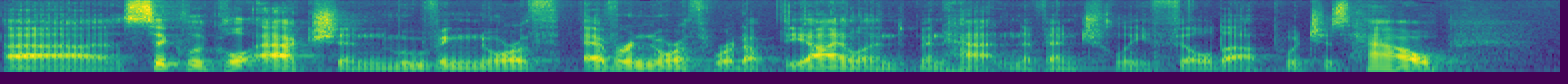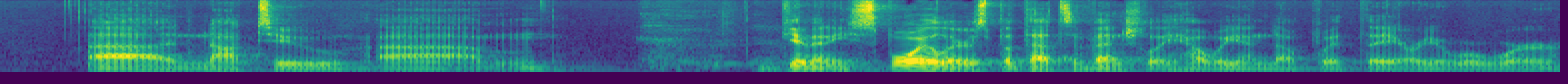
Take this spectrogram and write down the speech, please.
uh, cyclical action moving north, ever northward up the island, Manhattan eventually filled up, which is how uh, not to um, give any spoilers, but that's eventually how we end up with the area where we're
